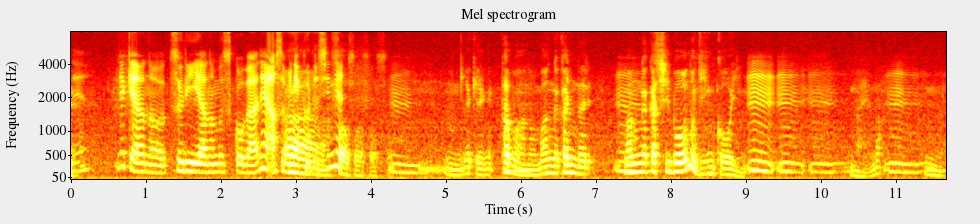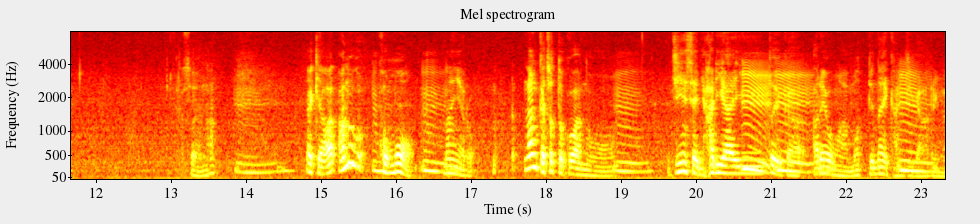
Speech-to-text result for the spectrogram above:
ね。でけあの釣り屋の息子がね遊びに来るしね。そうそうそうそう。う、ん。うん、だけど多分あの漫画家になり、うん。漫画家志望の銀行員。うんうんなんやな。うん。ううんん、そうやな。うんだけどああの子も、うん。なんやろ。ななんかちょっとこうあの、うん。人生に張り合いというか、うん。あれをは持ってない感じがあるよな、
